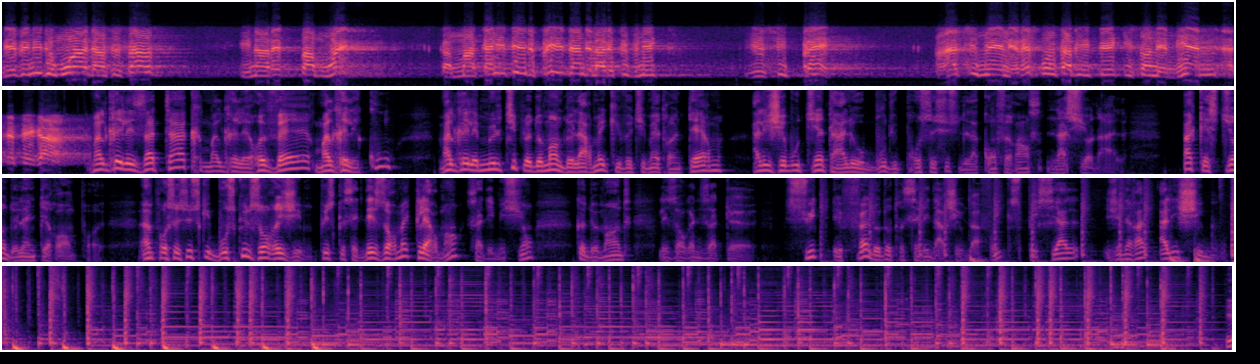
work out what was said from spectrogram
n'est venu de moi dans ce sens, il n'en reste pas moins qu'en ma qualité de président de la République, je suis prêt à assumer les responsabilités qui sont les miennes à cet égard. Malgré les attaques, malgré les revers, malgré les coups, malgré les multiples demandes de l'armée qui veut y mettre un terme, Ali Chebou tient à aller au bout du processus de la conférence nationale. Pas question de l'interrompre. Un processus qui bouscule son régime, puisque c'est désormais clairement sa démission que demandent les organisateurs. Suite et fin de notre série d'archives d'Afrique spéciale Général Ali Chibou.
